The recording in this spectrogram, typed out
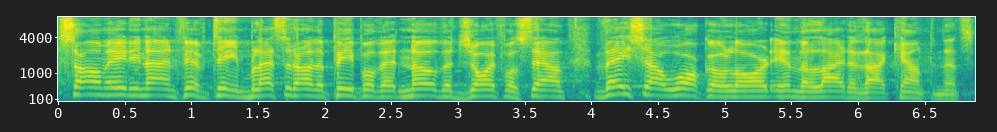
Psalm 89 15. Blessed are the people that know the joyful sound. They shall walk, O Lord, in the light of thy countenance.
